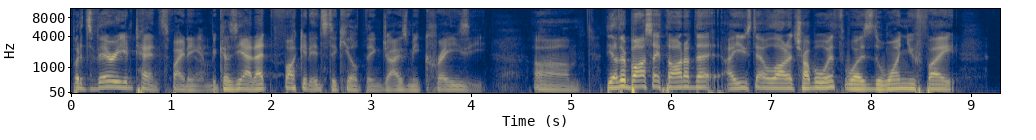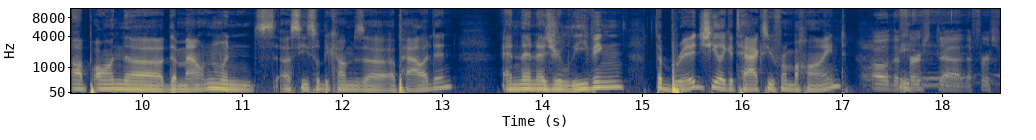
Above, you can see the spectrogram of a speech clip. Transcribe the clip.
but it's very intense fighting him because yeah, that fucking insta kill thing drives me crazy. Um, the other boss I thought of that I used to have a lot of trouble with was the one you fight up on the the mountain when uh, Cecil becomes a, a paladin, and then as you're leaving the bridge, he like attacks you from behind. Oh, the first, uh, the first,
